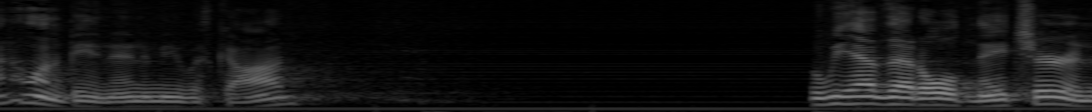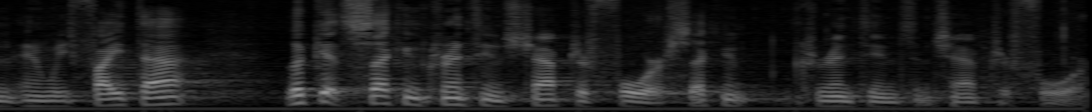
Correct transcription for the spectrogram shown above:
I don't want to be an enemy with God. But we have that old nature and, and we fight that. Look at 2 Corinthians chapter 4. 2 Corinthians in chapter 4.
